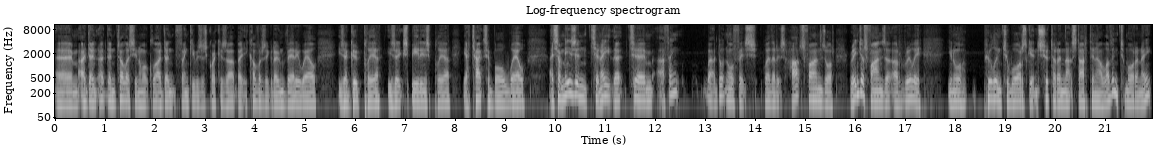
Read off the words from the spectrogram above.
Um, I didn't I, until I seen him up close. I didn't think he was as quick as that, but he covers the ground very well. He's a good player. He's an experienced player. He attacks the ball well. It's amazing tonight that um, I think. Well, I don't know if it's whether it's Hearts fans or Rangers fans that are really, you know, pulling towards getting Souttar in that starting eleven tomorrow night.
